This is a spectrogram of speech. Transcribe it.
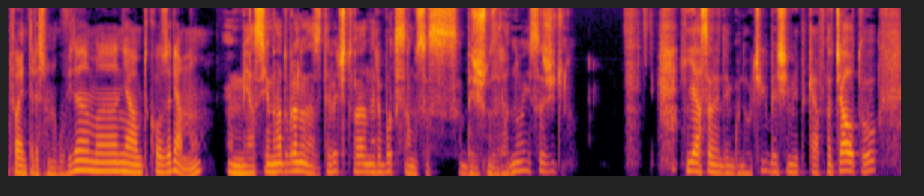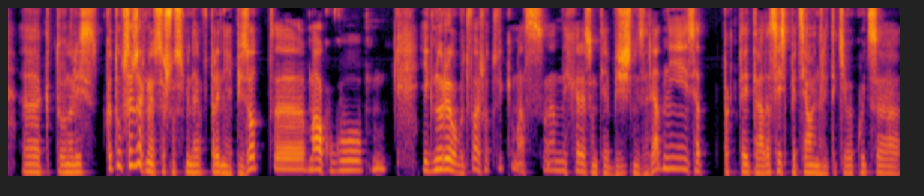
Това е интересно да го видя, ама нямам такова зарядно. Ами аз имам една добра новина за тебе, че това не работи само с бежично зарядно и с жично. И аз съм един го научих. Беше ми така. В началото, като, нали, като обсъждахме всъщност в предния епизод, малко го игнорирах го това, защото викам, аз не харесвам тия бежични зарядни. Сега пък те трябва да са и специални, нали, такива, които са,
